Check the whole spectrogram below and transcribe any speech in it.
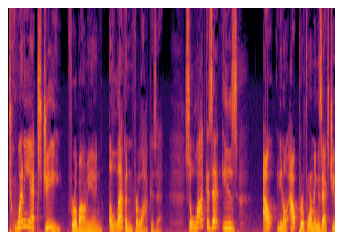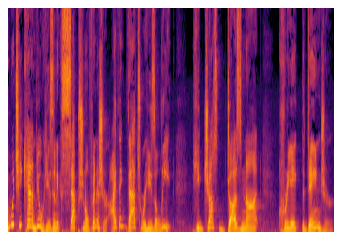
20 xG for Aubameyang, 11 for Lacazette. So Lacazette is out, you know, outperforming his xG, which he can do. He's an exceptional finisher. I think that's where he's elite. He just does not create the danger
